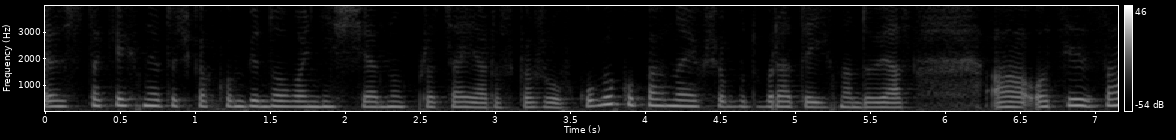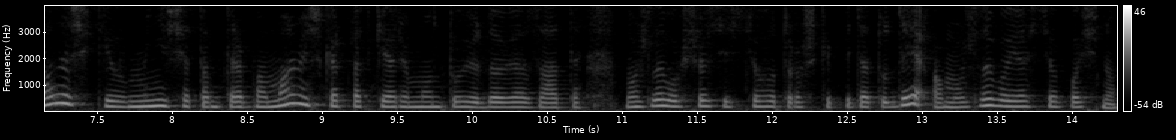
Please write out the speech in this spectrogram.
е, з таких ниточках комбіновані ще. Ну, Про це я розкажу в кубику, певно, якщо буду брати їх на дов'яз. А оці залишки, мені ще там треба мамі шкарпетки ремонтую дов'язати. Можливо, щось із цього трошки піде туди, а можливо, я з цього почну.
